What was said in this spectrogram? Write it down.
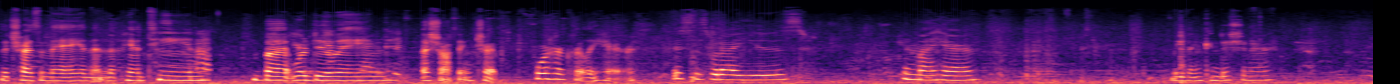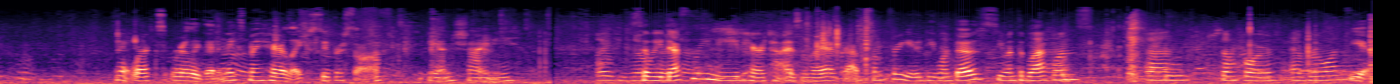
the Tresemme and then the Pantene, but we're doing a shopping trip for her curly hair. This is what I use in my hair. Leave-in conditioner. And it works really good. It makes my hair like super soft and shiny. I have no so we definitely need hair ties. Alayah, grab some for you. Do you want those? You want the black Yeah. ones? And some for everyone. Yeah.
